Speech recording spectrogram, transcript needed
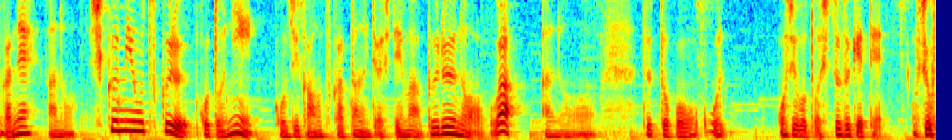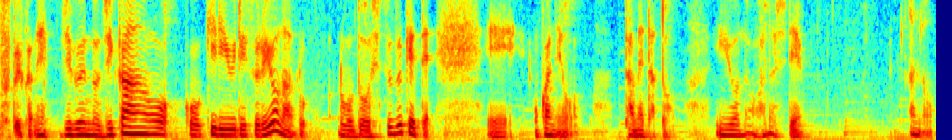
がねあの仕組みを作ることにこう時間を使ったのに対して、まあ、ブルーノはあのずっとこうお仕事をし続けてお仕事というかね自分の時間をこう切り売りするような労働をし続けて、えー、お金を貯めたというようなお話であの、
